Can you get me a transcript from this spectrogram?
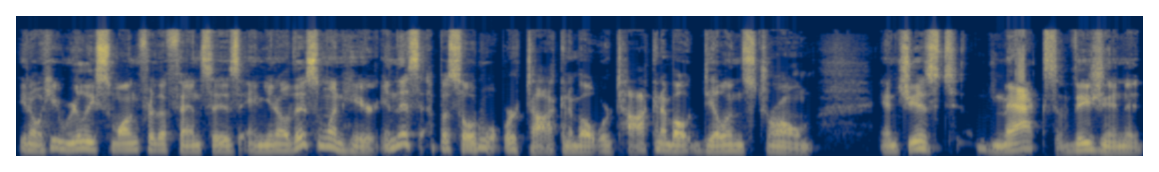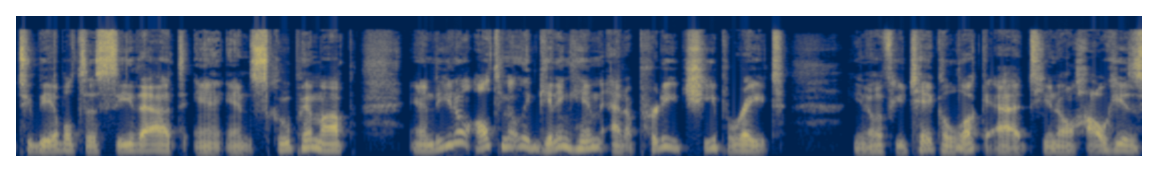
You know, he really swung for the fences. And, you know, this one here, in this episode, what we're talking about, we're talking about Dylan Strome and just max vision to be able to see that and, and scoop him up and, you know, ultimately getting him at a pretty cheap rate you know, if you take a look at, you know, how he's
